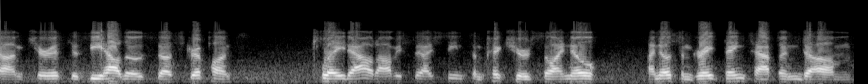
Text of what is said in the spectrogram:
I'm curious to see how those uh, strip hunts played out. Obviously, I've seen some pictures, so I know I know some great things happened. Um,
